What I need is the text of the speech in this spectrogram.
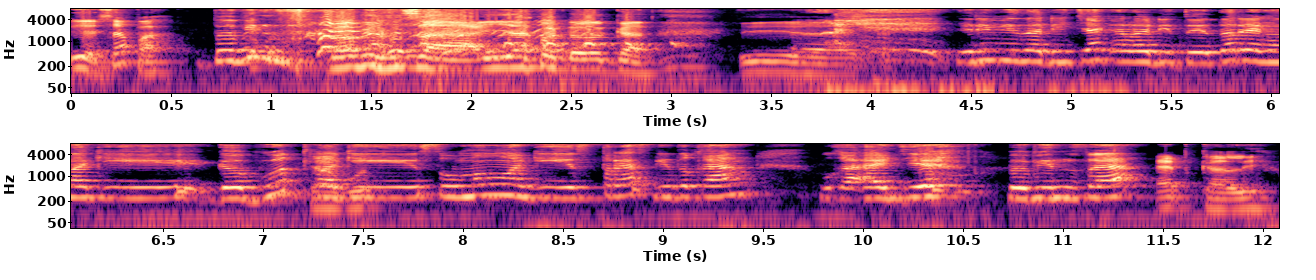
Iya siapa? Babinsa. Babinsa. Iya betul kan. Iya. Jadi bisa dicek kalau di Twitter yang lagi gabut, Gabut. lagi sumeng, lagi stres gitu kan, buka aja Babinsa. Ed Galih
